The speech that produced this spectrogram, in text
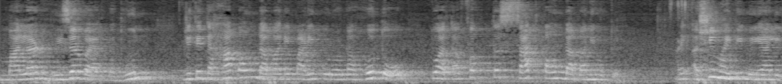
मालाड रिझर्वायरमधून जिथे दहा पाऊंड दाबाने पाणी पुरवठा होतो तो आता फक्त सात पाऊंड दाबाने होतोय. आणि अशी माहिती मिळाली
